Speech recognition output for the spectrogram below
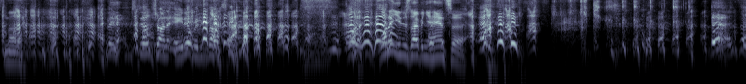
it's not. A, and then still trying to eat it with boxing. why, why don't you just open your hand, sir? It's that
